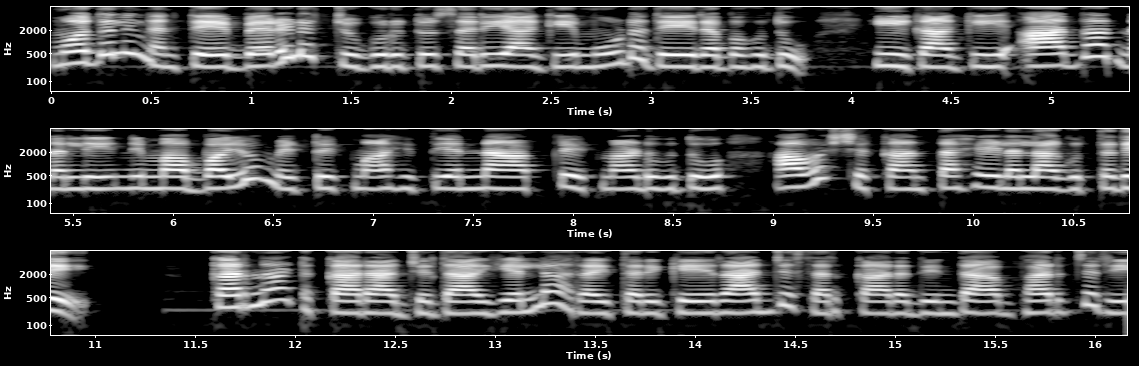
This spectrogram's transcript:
ಮೊದಲಿನಂತೆ ಬೆರಳಚ್ಚು ಗುರುತು ಸರಿಯಾಗಿ ಮೂಡದೇ ಇರಬಹುದು. ಹೀಗಾಗಿ ಆಧಾರ್ನಲ್ಲಿ ನಿಮ್ಮ ಬಯೋಮೆಟ್ರಿಕ್ ಮಾಹಿತಿಯನ್ನು ಅಪ್ಡೇಟ್ ಮಾಡುವುದು ಅವಶ್ಯಕ ಅಂತ ಹೇಳಲಾಗುತ್ತದೆ. ಕರ್ನಾಟಕ ರಾಜ್ಯದ ಎಲ್ಲ ರೈತರಿಗೆ ರಾಜ್ಯ ಸರ್ಕಾರದಿಂದ ಭರ್ಜರಿ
